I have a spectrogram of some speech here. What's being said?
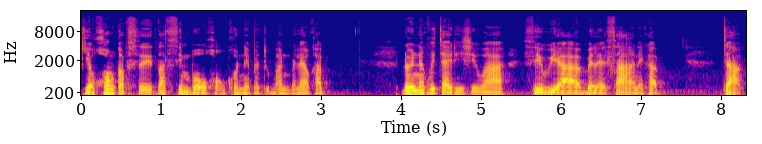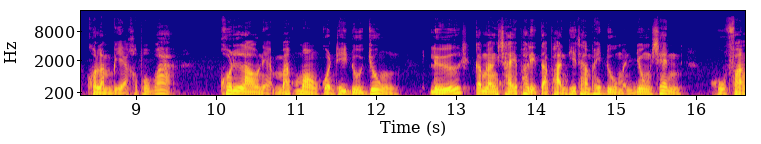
เกี่ยวข้องกับ status symbol ของคนในปัจจุบันไปแล้วครับ โดยนักวิจัยที่ชื่อว่าซิเวียเบเลซ่านะครับ จากโคลัมเบียเขาพบว่า คนเราเนี่ยมักมองคนที่ดูยุ่ง หรือกำลังใช้ผลิตภัณฑ์ที่ทำให้ดูเหมือนยุ่ง เช่น หูฟัง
